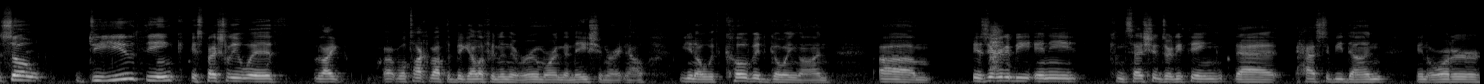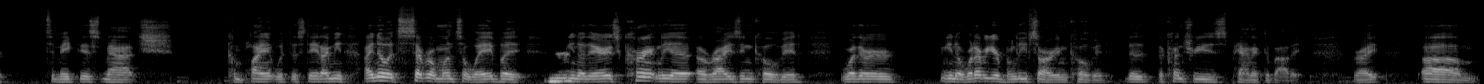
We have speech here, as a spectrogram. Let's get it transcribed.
So, do you think, especially with like, uh, we'll talk about the big elephant in the room or in the nation right now, you know, with COVID going on, um, is there going to be any concessions or anything that has to be done in order to make this match compliant with the state? I mean, I know it's several months away, but Mhm. you know, there is currently a, a rise in COVID. Whether you know whatever your beliefs are in COVID, the the country's panicked about it, right? Um,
